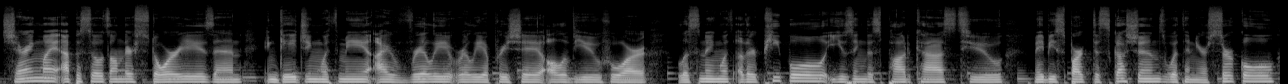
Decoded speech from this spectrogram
sharing my episodes on their stories and engaging with me. I really, really appreciate all of you who are listening with other people, using this podcast to maybe spark discussions within your circle,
